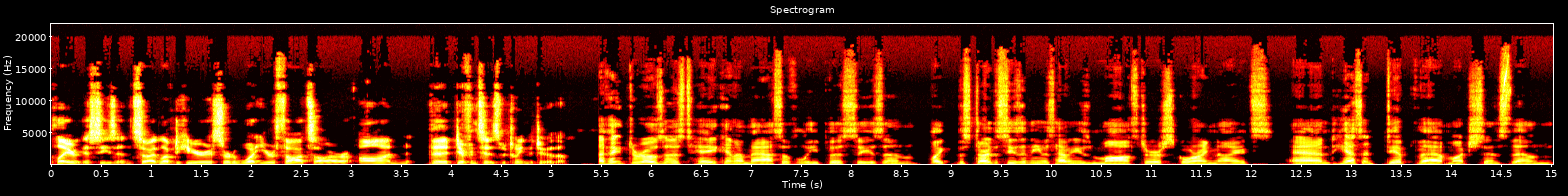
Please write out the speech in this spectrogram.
player this season. So I'd love to hear sort of what your thoughts are on the differences between the two of them. I think DeRozan has taken a massive leap this season. Like the start of the season, he was having these monster scoring nights and he hasn't dipped that much since then.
